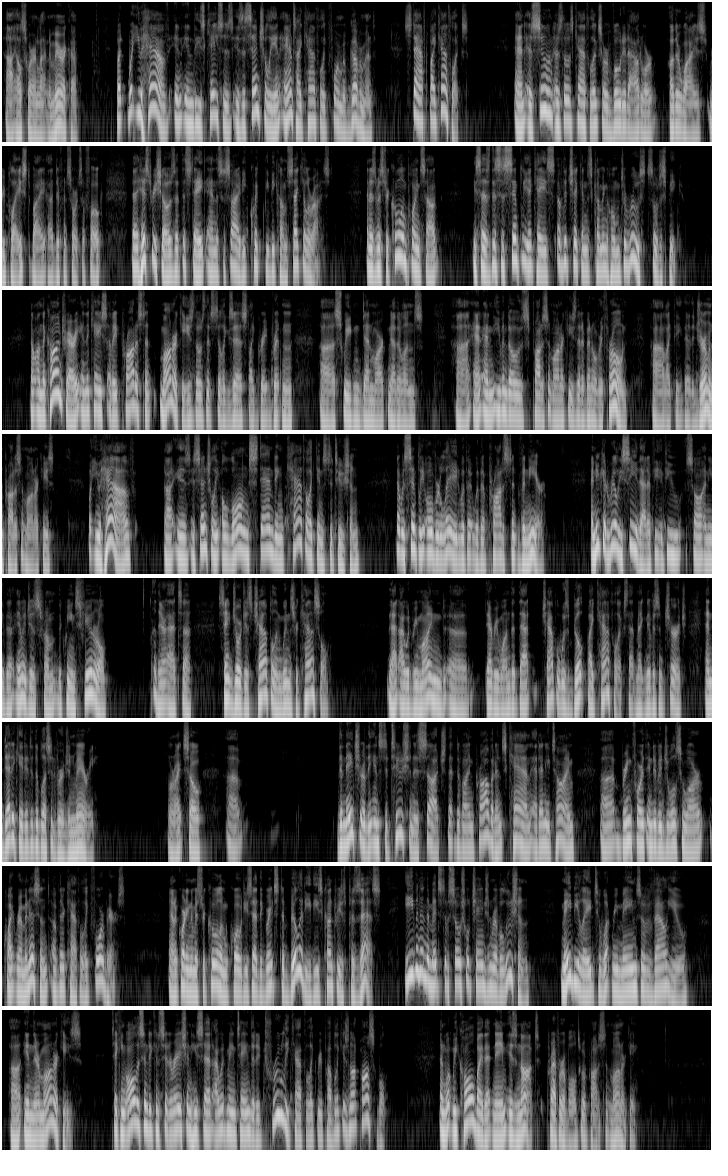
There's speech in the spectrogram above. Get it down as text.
uh, elsewhere in Latin America. But what you have in, in these cases is essentially an anti Catholic form of government staffed by Catholics. And as soon as those Catholics are voted out or otherwise replaced by uh, different sorts of folk, the history shows that the state and the society quickly become secularized. And as Mr. Coulombe points out, he says this is simply a case of the chickens coming home to roost, so to speak. Now, on the contrary, in the case of a Protestant monarchies, those that still exist, like Great Britain, uh, Sweden, Denmark, Netherlands, uh, and, and even those Protestant monarchies that have been overthrown, uh, like the, the, the, German Protestant monarchies, what you have uh, is essentially a long standing Catholic institution that was simply overlaid with a, with a Protestant veneer. And you could really see that if you, if you saw any of the images from the Queen's funeral there at uh, St. George's Chapel in Windsor Castle, that I would remind uh, everyone that that chapel was built by Catholics, that magnificent church, and dedicated to the Blessed Virgin Mary. All right, so uh, the nature of the institution is such that divine providence can, at any time, uh, bring forth individuals who are quite reminiscent of their Catholic forebears. And according to Mr. Coulombe, quote, he said, the great stability these countries possess, even in the midst of social change and revolution, may be laid to what remains of value uh, in their monarchies. Taking all this into consideration, he said, I would maintain that a truly Catholic republic is not possible and what we call by that name is not preferable to a Protestant monarchy.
